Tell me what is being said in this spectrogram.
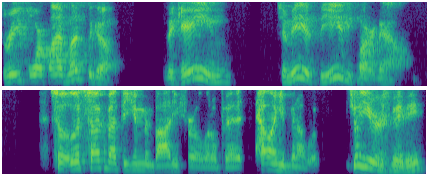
three, four, five months ago. The game, to me, is the easy part now. So let's talk about the human body for a little bit. How long you been on Whoop? Two years, maybe.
